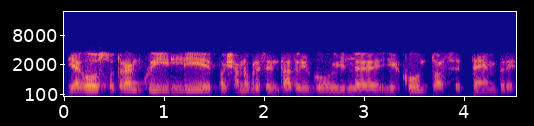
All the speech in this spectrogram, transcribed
di agosto tranquilli e poi ci hanno presentato il, il, il, conto a settembre.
